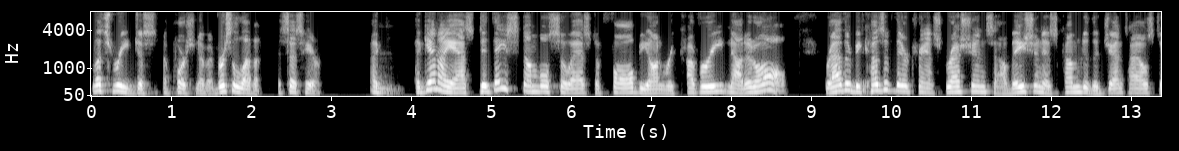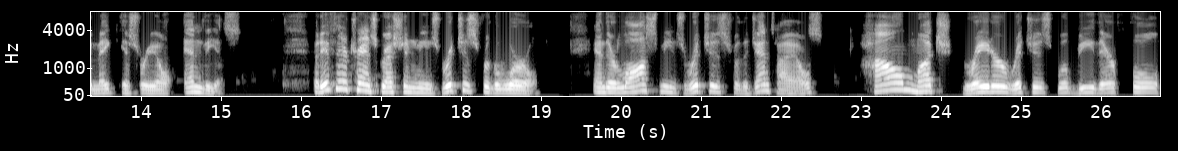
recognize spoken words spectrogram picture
let's read just a portion of it. Verse 11, it says here, Again, I ask, did they stumble so as to fall beyond recovery? Not at all. Rather, because of their transgression, salvation has come to the Gentiles to make Israel envious. But if their transgression means riches for the world, and their loss means riches for the Gentiles, how much greater riches will be their full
